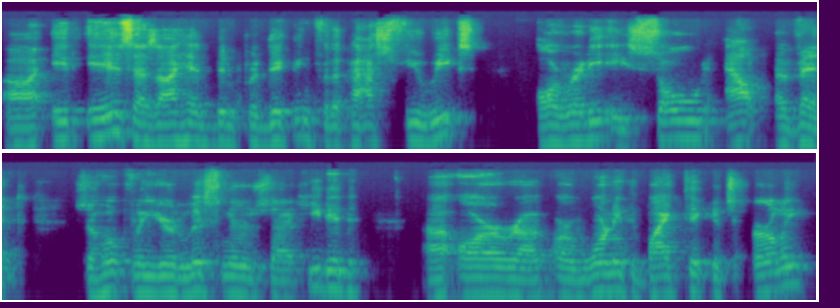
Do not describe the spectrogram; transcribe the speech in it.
Uh, it is, as I have been predicting for the past few weeks, already a sold out event. So hopefully your listeners uh, heeded uh, uh, warning to buy tickets early.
